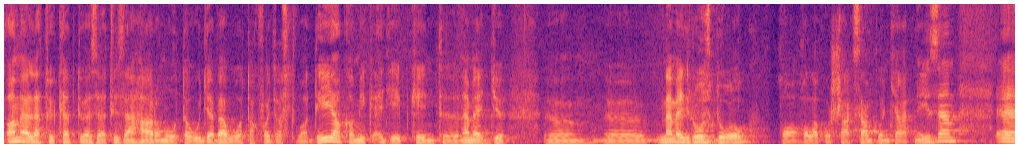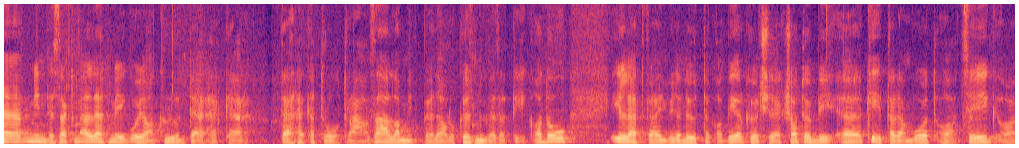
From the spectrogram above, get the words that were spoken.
Amellett, hogy 2013 óta ugye be voltak fagyasztva a díjak, amik egyébként nem egy, nem egy rossz dolog, ha a lakosság szempontját nézem, mindezek mellett még olyan külön terhekkel terheket rót rá az állam, mint például a közművezeték adó, illetve ugye nőttek a bérköltségek, stb. Képtelen volt a cég a,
